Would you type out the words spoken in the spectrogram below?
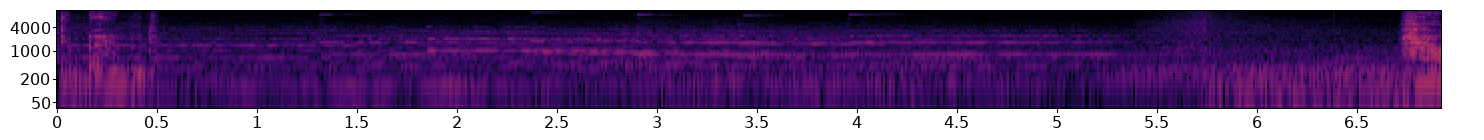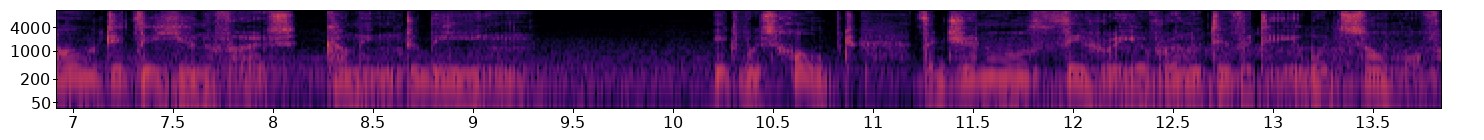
to bend. How did the universe come into being? It was hoped the general theory of relativity would solve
